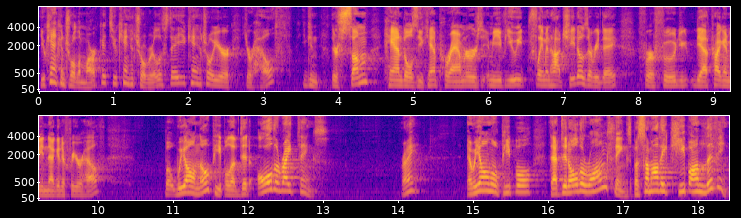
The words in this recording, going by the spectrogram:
You can't control the markets. You can't control real estate. You can't control your, your health. You can, there's some handles you can't, parameters. I mean, if you eat flaming hot Cheetos every day for food, you, yeah, it's probably going to be negative for your health. But we all know people that did all the right things, right? And we all know people that did all the wrong things, but somehow they keep on living.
